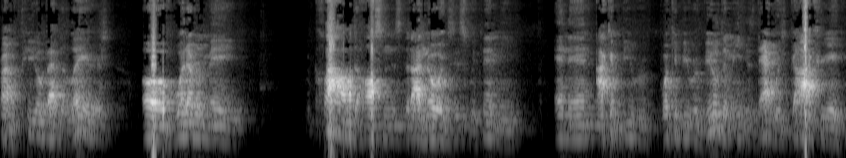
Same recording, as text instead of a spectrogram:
trying to peel back the layers of whatever may cloud the awesomeness that I know exists within me. And then I can be, what can be revealed to me is that which God created.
